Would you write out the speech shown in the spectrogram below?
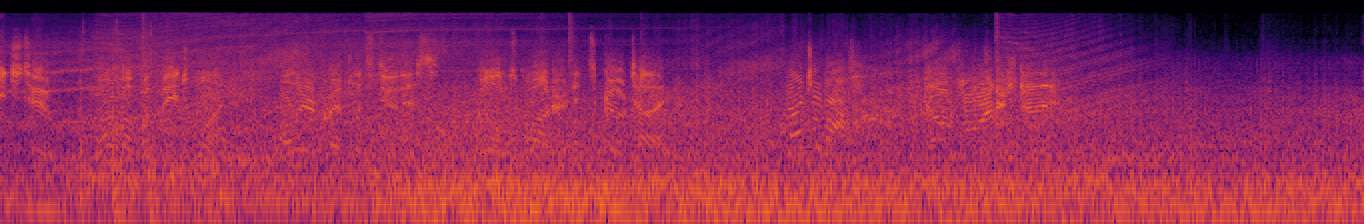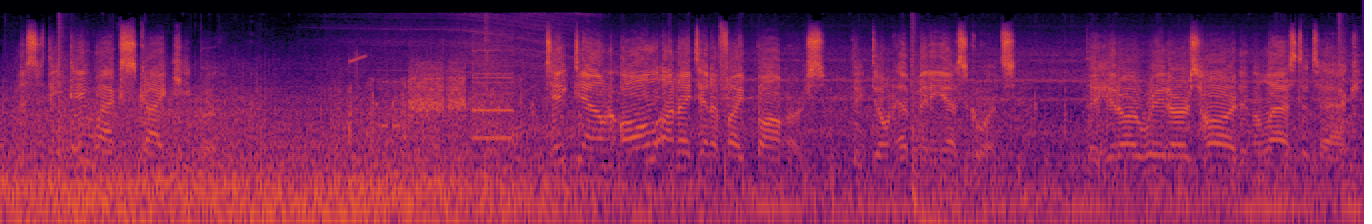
Stage 2, warm up with Mage 1. All aircraft, let's do this. Golem Squadron, it's go time. Roger that. Understood. This is the AWACS Skykeeper. Take down all unidentified bombers. They don't have many escorts. They hit our radars hard in the last attack.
